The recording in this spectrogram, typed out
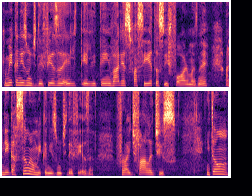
que o mecanismo de defesa ele, ele tem várias facetas e formas, né? A negação é um mecanismo de defesa. Freud fala disso. Então,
